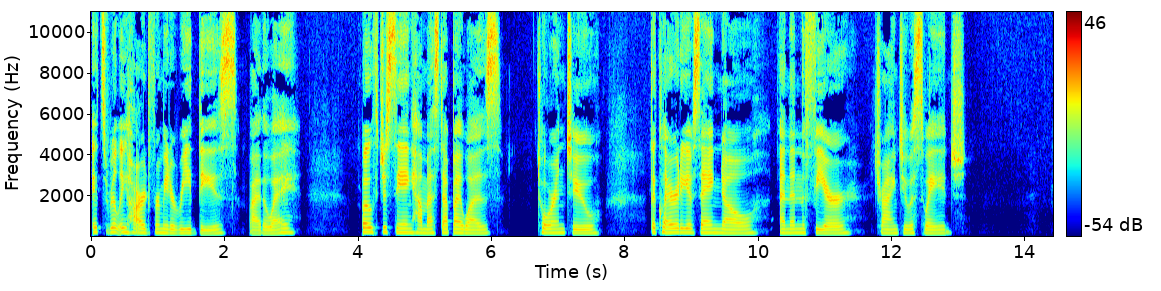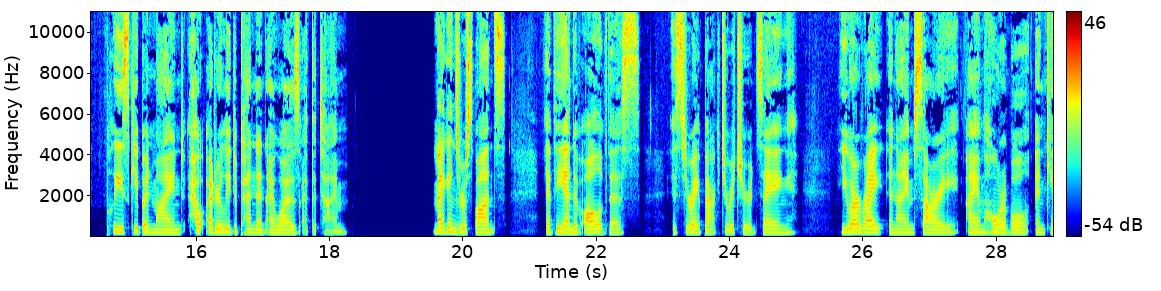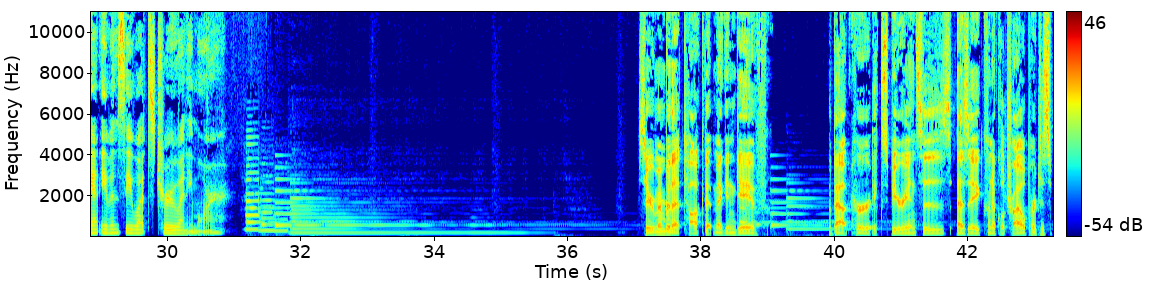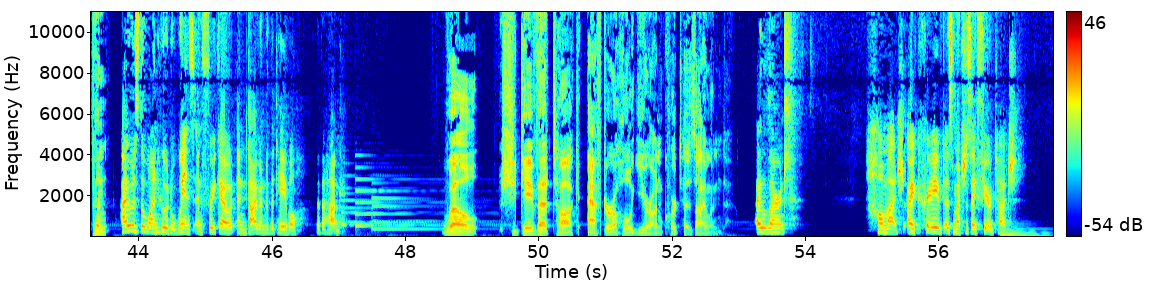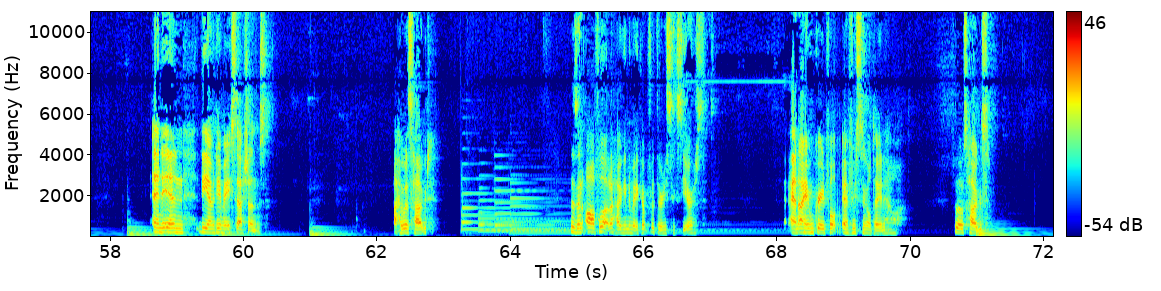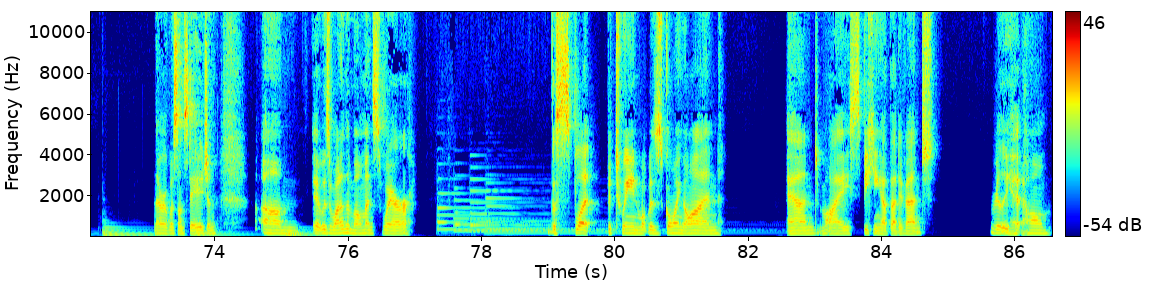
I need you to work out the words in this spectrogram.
It's really hard for me to read these, by the way. Both just seeing how messed up I was, torn two, the clarity of saying no, and then the fear trying to assuage. Please keep in mind how utterly dependent I was at the time. Megan's response at the end of all of this is to write back to Richard saying, You are right, and I am sorry. I am horrible and can't even see what's true anymore. So, you remember that talk that Megan gave about her experiences as a clinical trial participant? I was the one who would wince and freak out and dive under the table with a hug. Well, she gave that talk after a whole year on Cortes Island. I learned how much I craved as much as I feared touch. And in the MDMA sessions, I was hugged. There's an awful lot of hugging to make up for 36 years. And I am grateful every single day now for those hugs. There I was on stage, and um, it was one of the moments where the split between what was going on and my speaking at that event really hit home.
